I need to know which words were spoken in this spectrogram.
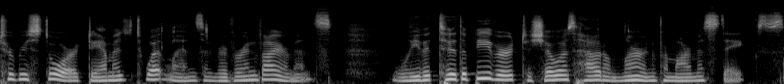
to restore damaged wetlands and river environments. Leave it to the beaver to show us how to learn from our mistakes.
